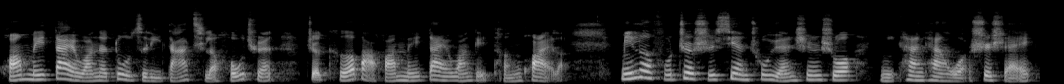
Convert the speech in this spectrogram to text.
黄眉大王的肚子里打起了猴拳，这可把黄眉大王给疼坏了。弥勒佛这时现出原身，说：“你看看我是谁？”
